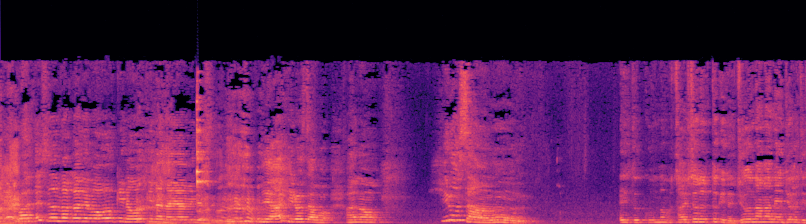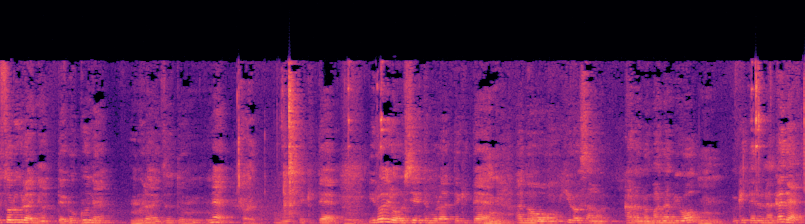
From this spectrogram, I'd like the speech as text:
はい。私の中でも大きな大きな悩みです、いやヒロさんもあのヒロさんえっ、とこの最初の時で17年18それぐらいにあって6年ぐらいずっとうん。ね、はい。応援してきて、ういろいろ教えてもらってきて、うあのヒロさんからの学びをうん。受けてる中で、はい。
